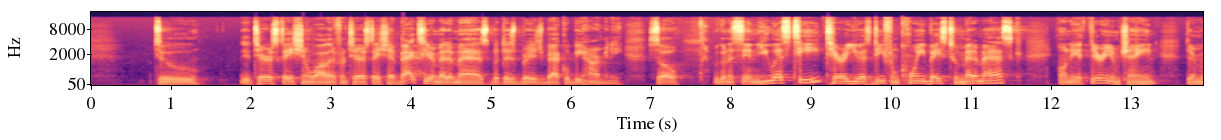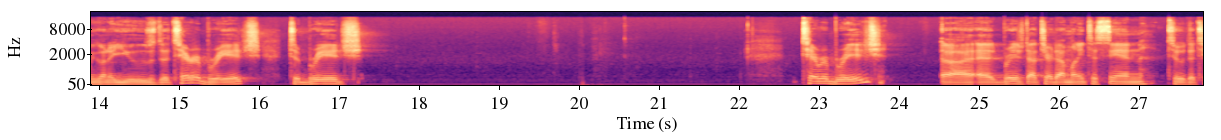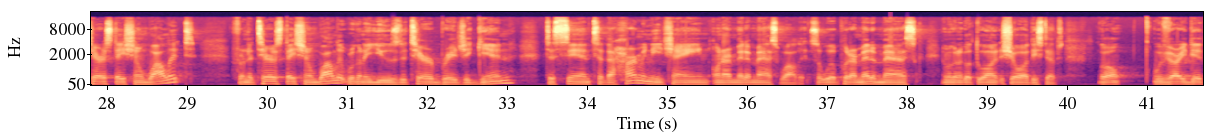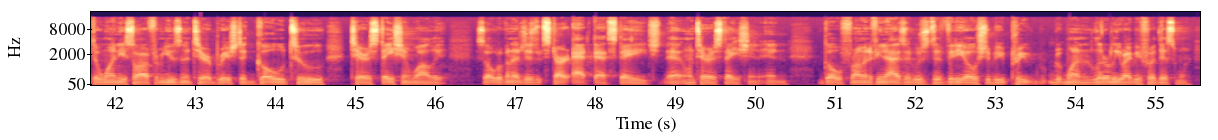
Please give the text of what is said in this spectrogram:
To the Terra Station wallet from Terra Station back to your MetaMask, but this bridge back will be Harmony. So we're going to send UST, Terra USD from Coinbase to MetaMask on the Ethereum chain. Then we're going to use the Terra bridge to bridge Terra Bridge uh, at bridge.terra.money to send to the Terra Station wallet. From the Terra Station wallet, we're going to use the Terra Bridge again to send to the Harmony chain on our MetaMask wallet. So we'll put our MetaMask and we're going to go through all, show all these steps. Well, we've already did the one you saw from using the Terra Bridge to go to Terra Station wallet. So we're gonna just start at that stage on Terra Station and go from. And if you notice, it was the video should be pre one literally right before this one,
